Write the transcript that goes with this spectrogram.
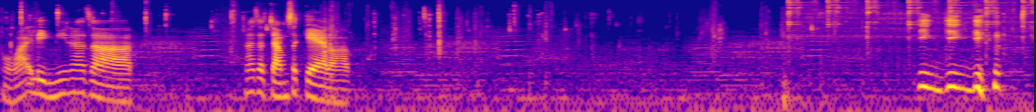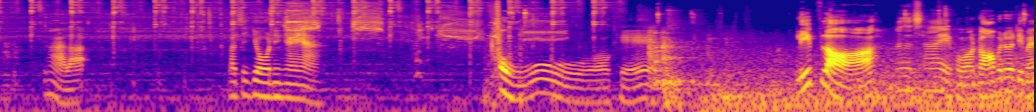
ผมว่าไอ้ลิงนี่น่าจะ น่าจะจำสแกร์เหรอครับ ยิงยิงยิงหายละ เราจะโยนยังไงอะ โอ้โอเคลิฟต์เหรอ น่าจะใช่ ผมเอาน้องไปด้วยดีไหม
